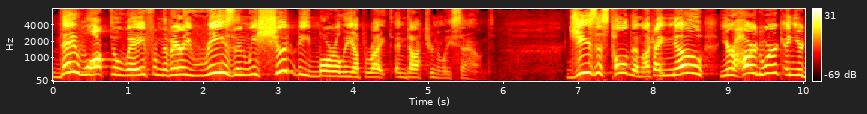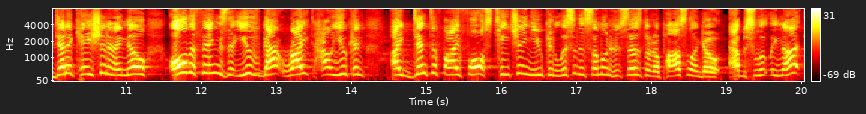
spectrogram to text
they walked away from the very reason we should be morally upright and doctrinally sound. Jesus told them, like, I know your hard work and your dedication, and I know all the things that you've got right, how you can identify false teaching. You can listen to someone who says they're an apostle and go, absolutely not.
